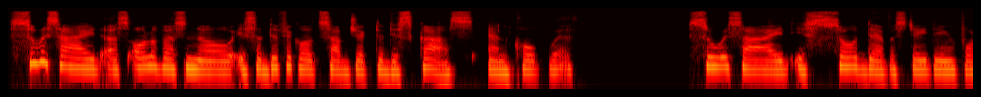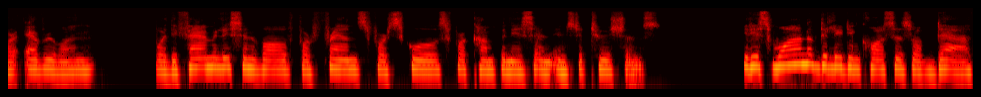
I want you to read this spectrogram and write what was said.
Suicide, as all of us know, is a difficult subject to discuss and cope with. Suicide is so devastating for everyone for the families involved, for friends, for schools, for companies and institutions. It is one of the leading causes of death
